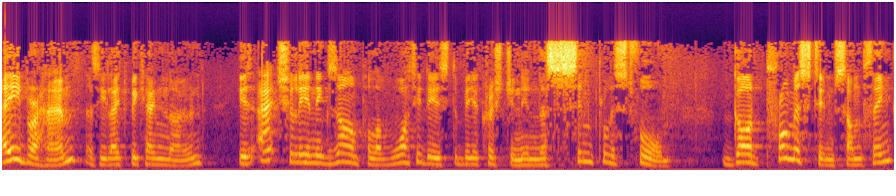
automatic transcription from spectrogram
Abraham, as he later became known, is actually an example of what it is to be a Christian in the simplest form. God promised him something,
